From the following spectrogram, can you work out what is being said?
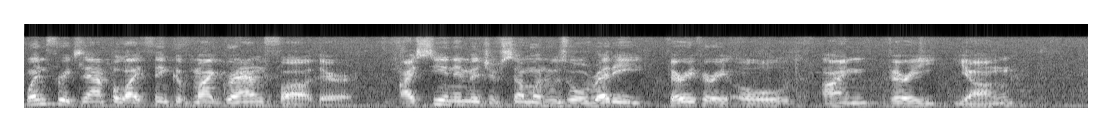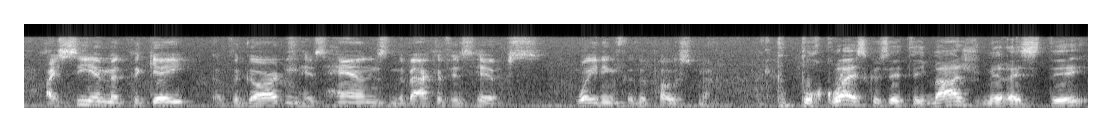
When, for example, I think of my grandfather, I see an image of someone who's already very, very old. I'm very young. I see him at the gate of the garden, his hands in the back of his hips, waiting for the postman. Pourquoi est-ce que cette image m'est restée?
